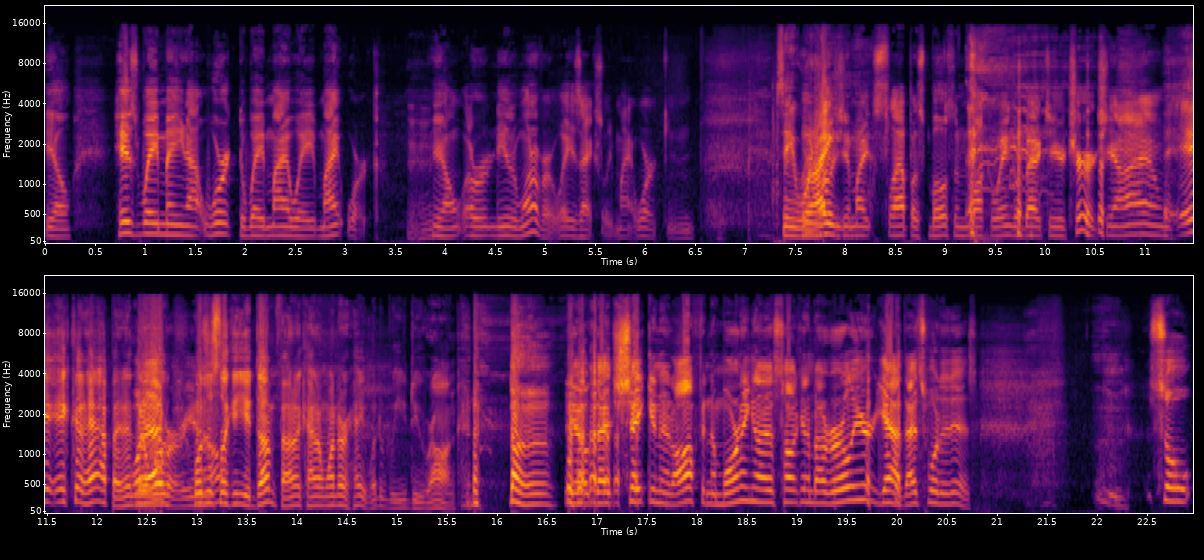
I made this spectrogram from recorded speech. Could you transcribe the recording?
You know, his way may not work the way my way might work. Mm-hmm. You know, or neither one of our ways actually might work. And See, where I you might slap us both and walk away and go back to your church. You know, I it, it could happen. And Whatever, We'll, we'll just look at you dumbfounded, kind of wonder, hey, what did we do wrong? You know that shaking it off in the morning I was talking about earlier. Yeah, that's what it is. So,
